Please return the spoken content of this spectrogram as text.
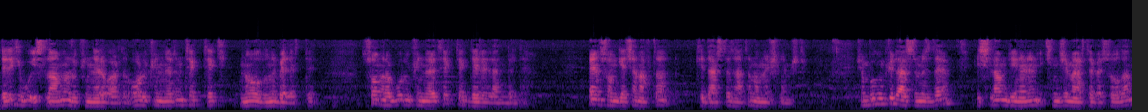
Dedi ki bu İslam'ın rükünleri vardır. O rükünlerin tek tek ne olduğunu belirtti. Sonra bu rükünleri tek tek delillendirdi. En son geçen haftaki derste zaten onu işlemiştik. Şimdi bugünkü dersimizde İslam dininin ikinci mertebesi olan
